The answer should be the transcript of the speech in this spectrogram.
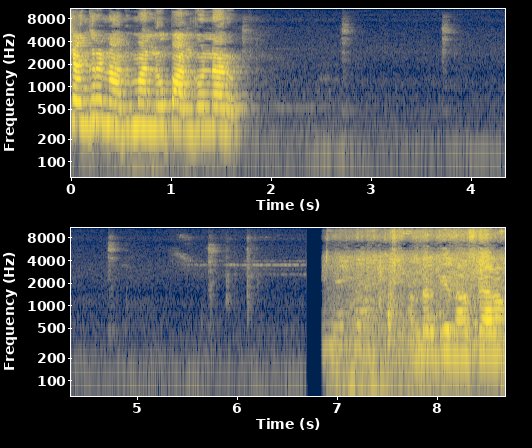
శంకరన్న అభిమానులు పాల్గొన్నారు. అందరికీ నమస్కారం.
